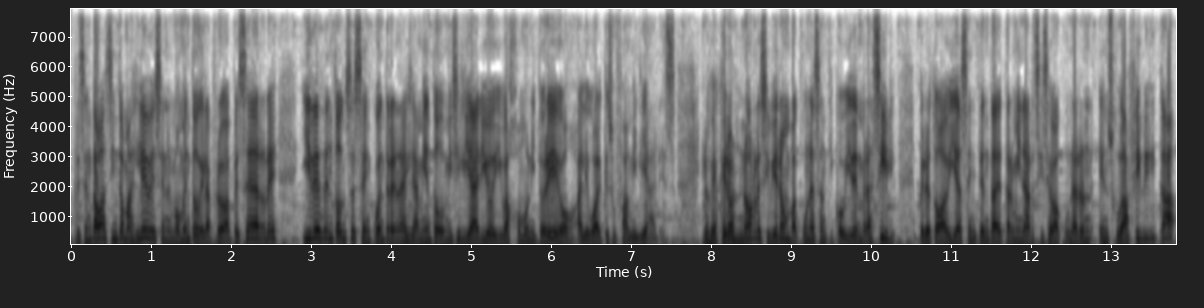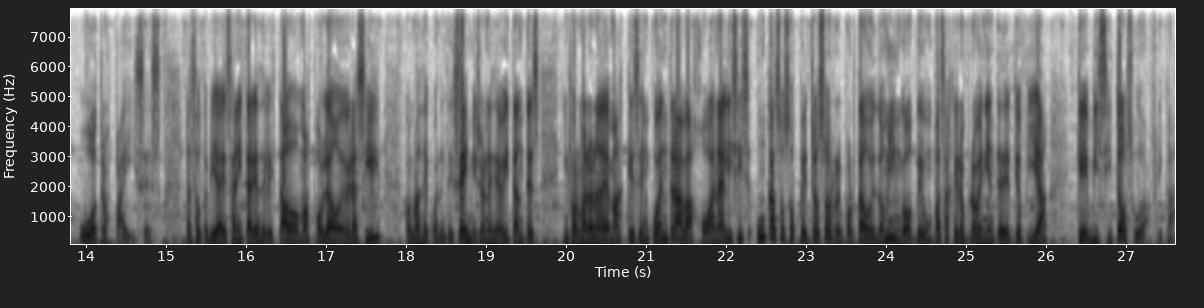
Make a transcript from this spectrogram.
presentaba síntomas leves en el momento de la prueba PCR y desde entonces se encuentra en aislamiento domiciliario y bajo monitoreo, al igual que sus familiares. Los viajeros no recibieron vacunas anticovid en Brasil, pero todavía se intenta determinar si se vacunaron en Sudáfrica U otros países. Las autoridades sanitarias del estado más poblado de Brasil, con más de 46 millones de habitantes, informaron además que se encuentra bajo análisis un caso sospechoso reportado el domingo de un pasajero proveniente de Etiopía que visitó Sudáfrica.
